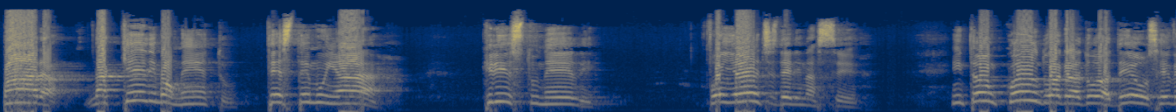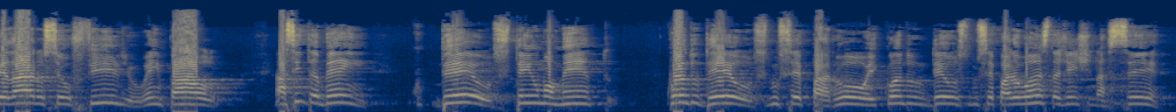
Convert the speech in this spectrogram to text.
para, naquele momento, testemunhar Cristo nele. Foi antes dele nascer. Então, quando agradou a Deus revelar o seu filho em Paulo, assim também Deus tem um momento quando Deus nos separou e quando Deus nos separou antes da gente nascer,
